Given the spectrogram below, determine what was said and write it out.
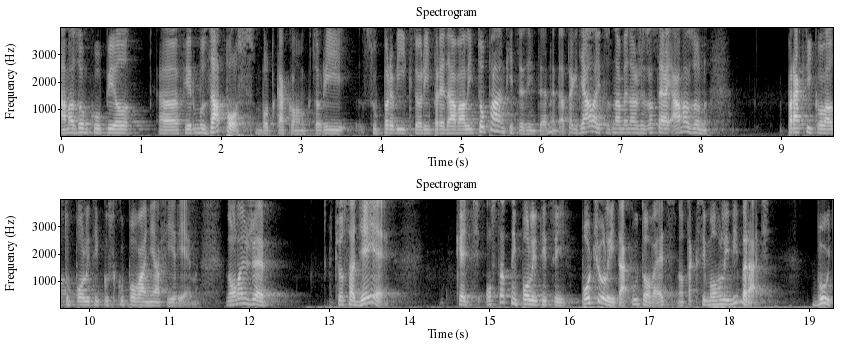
Amazon kúpil e, firmu Zapos.com, ktorí sú prví, ktorí predávali topánky cez internet a tak ďalej. To znamená, že zase aj Amazon praktikoval tú politiku skupovania firiem. No lenže, čo sa deje, keď ostatní politici počuli takúto vec, no tak si mohli vybrať. Buď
